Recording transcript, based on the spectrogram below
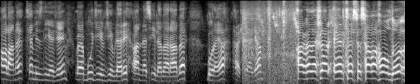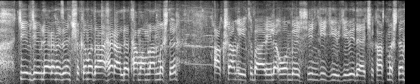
alanı temizleyeceğim ve bu civcivleri annesiyle beraber buraya taşıyacağım. Arkadaşlar ertesi sabah oldu. Civcivlerimizin çıkımı da herhalde tamamlanmıştır. Akşam itibariyle 15. civcivi de çıkartmıştım.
